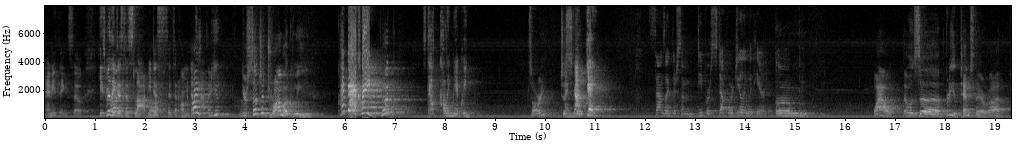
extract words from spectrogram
anything, so he's really just a slob. He just sits at home and does Hi, nothing. you, you're such a drama queen. I'm not a queen! Good. Stop calling me a queen. Sorry. Just I'm not gay. Sounds like there's some deeper stuff we're dealing with here. Um. Wow, that was uh, pretty intense there, Rod.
